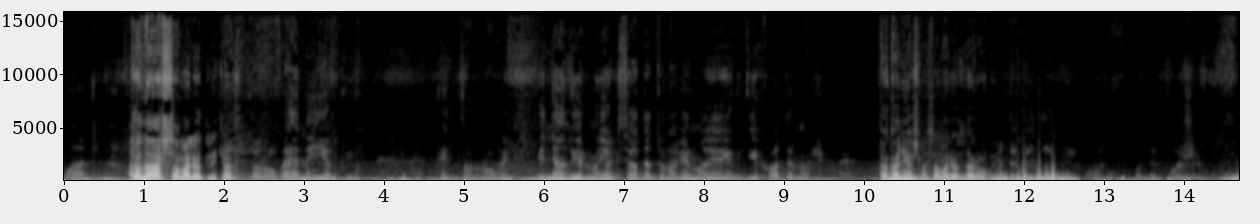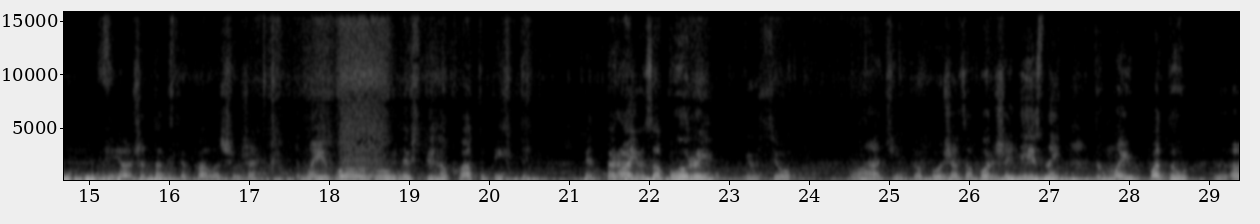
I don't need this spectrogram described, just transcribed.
матінка. То наш самолет А здоровений який. Який здоровий. Він, навірно, як сяде, то, навірно, як дві хати наші. Да, конечно, самолет здоровый. Буде великий, Господи, Боже мій. Я вже так злякала, що вже думаю, ого, не встигну в хату бігти. Підпираю забори і все. Матінка Божа, забор желізний, думаю, впаду, а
